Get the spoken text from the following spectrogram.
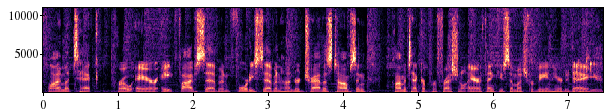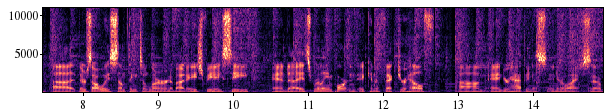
Climatech Pro Air, 857 4700. Travis Thompson, Climatech of Professional Air, thank you so much for being here today. Thank you. Uh, there's always something to learn about HVAC, and uh, it's really important. It can affect your health um, and your happiness in your life. So,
